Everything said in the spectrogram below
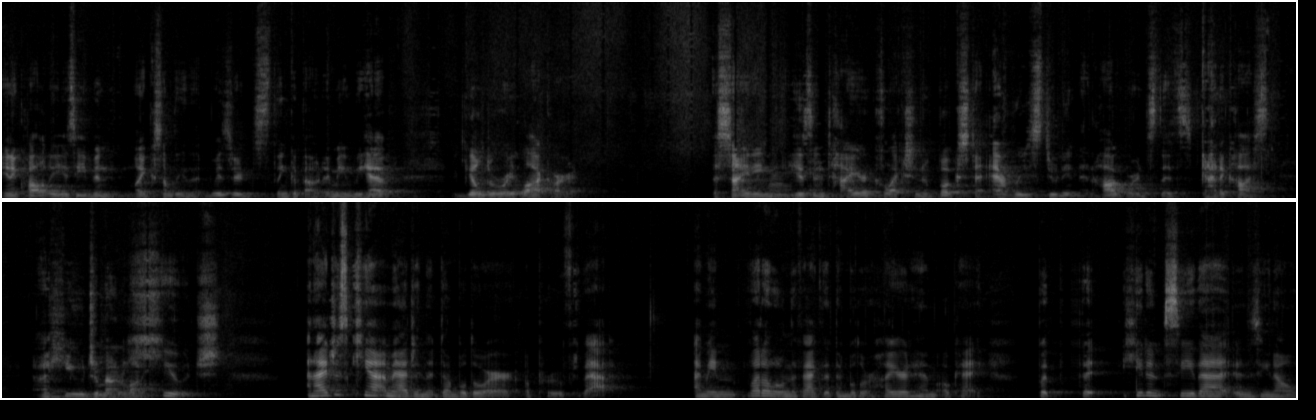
inequality is even like something that wizards think about. I mean, we have Gilderoy Lockhart assigning oh, his entire collection of books to every student at Hogwarts that's got to cost a huge amount of money. Huge. And I just can't imagine that Dumbledore approved that. I mean, let alone the fact that Dumbledore hired him, okay. But that he didn't see that as, you know,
